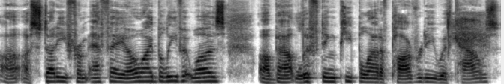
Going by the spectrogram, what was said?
uh, a study from FAO, I believe it was, about lifting people out of poverty with cows.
